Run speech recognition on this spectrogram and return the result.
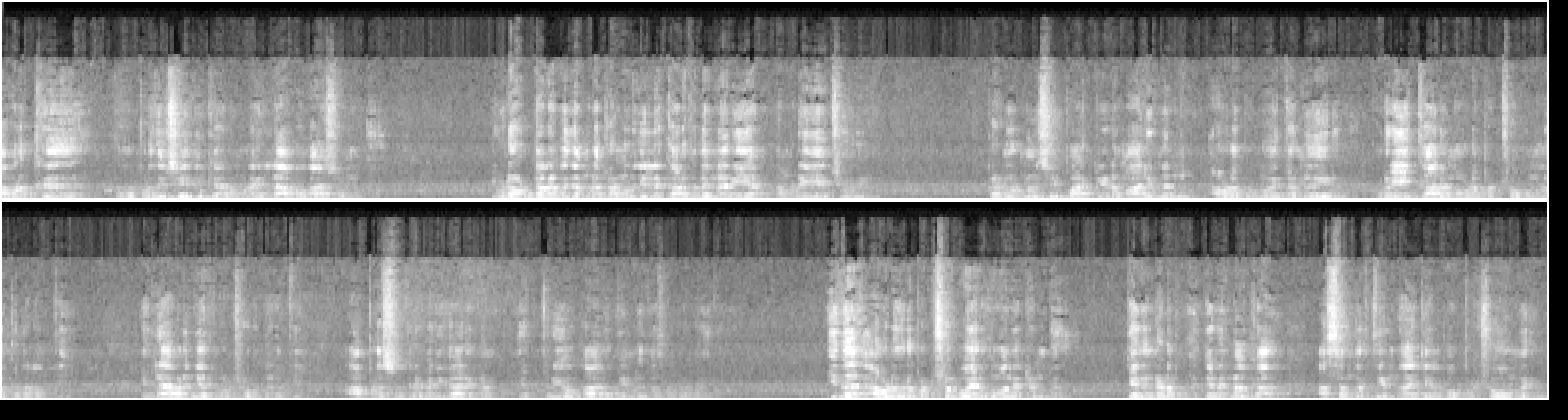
അവർക്ക് പ്രതിഷേധിക്കാനുമുള്ള എല്ലാ അവകാശമുണ്ട് ഇവിടെ ഒട്ടനവധി നമ്മുടെ കണ്ണൂർ ജില്ലക്കാർക്ക് തന്നെ അറിയാം നമ്മുടെ ഏച്ചൂരിൽ. കണ്ണൂർ മുനിസിപ്പാലിറ്റിയുടെ മാലിന്യം അവിടെ കൊണ്ടുപോയി തള്ളുകയായിരുന്നു കുറേ കാലം അവിടെ പ്രക്ഷോഭങ്ങളൊക്കെ നടത്തി എല്ലാവരും ചേർന്ന് പ്രക്ഷോഭം നടത്തി. ആ പ്രശ്നത്തിന് പരിഹാരം കണ്ടു എത്രയോ കാലം നീണ്ടുന്ന സമരമായിരുന്നു ഇത് അവിടെ ഒരു പ്രക്ഷോഭം ഉയർന്നു വന്നിട്ടുണ്ട്. ജനങ്ങളുടെ ജനങ്ങൾക്ക് അസംതൃപ്തി ഉണ്ടായി ചിലപ്പോൾ പ്രക്ഷോഭം വരും.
